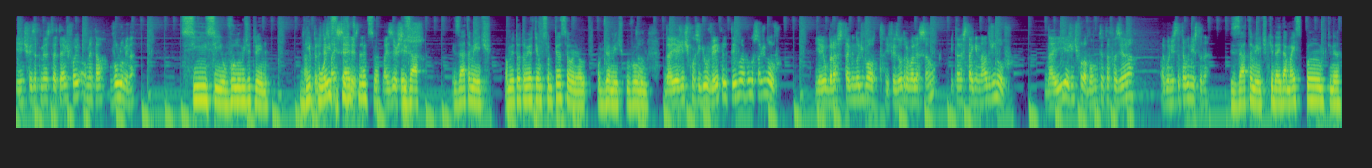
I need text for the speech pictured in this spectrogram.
e a gente fez a primeira estratégia foi aumentar o volume, né? Sim, sim, o volume de treino. Tá, então Depois mais séries, né? Mais exercícios. Exato. Exatamente. Aumentou também o tempo sob tensão, né? Obviamente, com o volume. Tá. Daí a gente conseguiu ver que ele teve uma evolução de novo. E aí o braço estagnou de volta. E fez outra avaliação e estava estagnado de novo. Daí a gente falou, vamos tentar fazer a agonista-antagonista, né? Exatamente, que daí dá mais pump, né?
